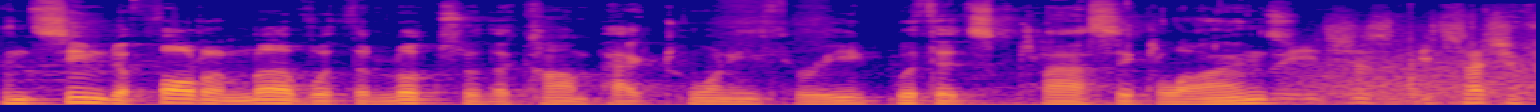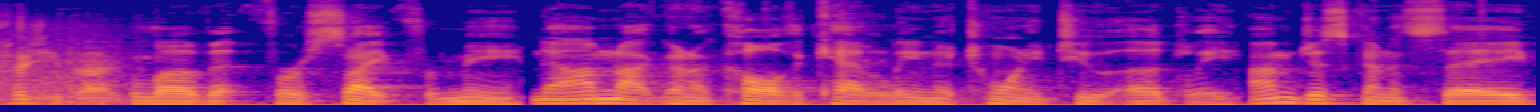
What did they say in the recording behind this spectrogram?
and seemed to fall in love with the looks of the Com Pac 23 with its classic lines. It's just, it's such a pretty boat. Love at first sight for me. Now, I'm not going to call the Catalina 22 ugly. I'm just going to say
